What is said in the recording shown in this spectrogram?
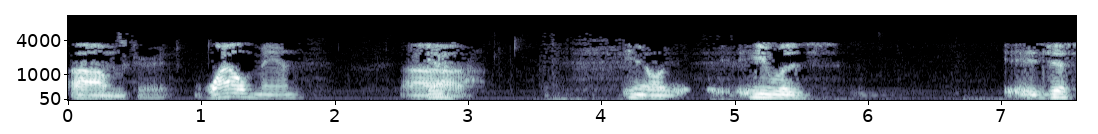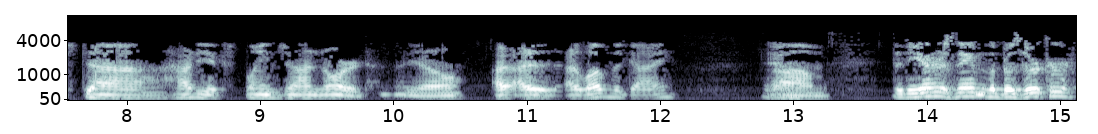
Um, That's great. Wild man. Uh, Yeah. You know, he was it just. uh How do you explain John Nord? You know, I I, I love the guy. Yeah. Um, Did he earn his name, the Berserker?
